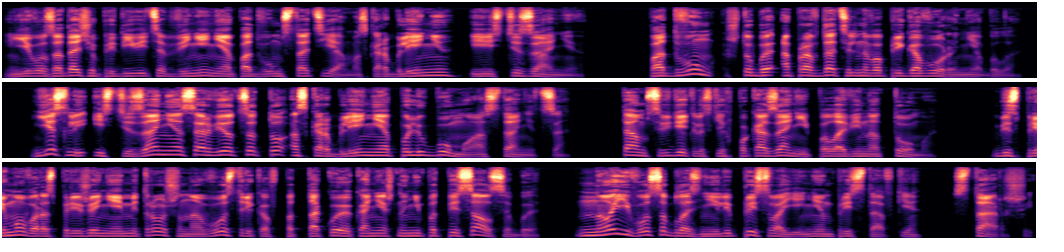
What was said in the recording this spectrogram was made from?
Его задача предъявить обвинения по двум статьям – оскорблению и истязанию. По двум, чтобы оправдательного приговора не было. Если истязание сорвется, то оскорбление по-любому останется. Там свидетельских показаний половина тома. Без прямого распоряжения Митрошина Востриков под такое, конечно, не подписался бы, но его соблазнили присвоением приставки «старший».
